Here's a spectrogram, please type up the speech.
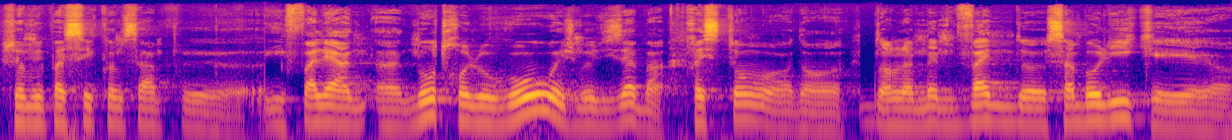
ça m'est passé comme ça un peu. Euh, il fallait un, autre logo et je me disais, ben, restons dans, dans la même veine de symbolique et euh,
